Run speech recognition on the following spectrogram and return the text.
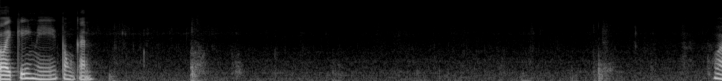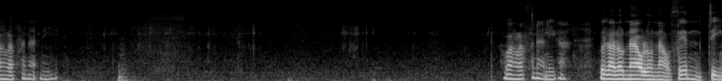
รอยกิ้งนี้ตรงกัน วางลักษณะนี้วางลักษณะนี้ค่ะ เวลาเราเนาเราเนาเส้นจริง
